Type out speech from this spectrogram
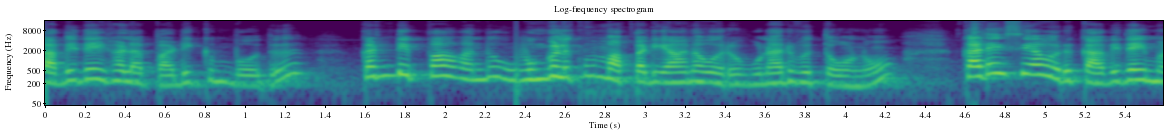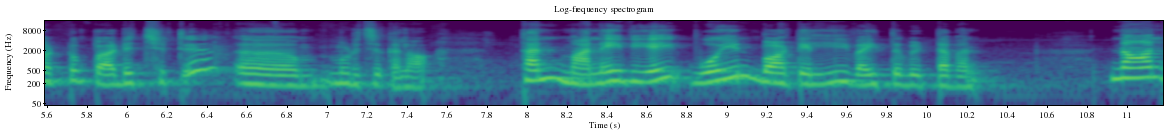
கவிதைகளை படிக்கும்போது கண்டிப்பாக வந்து உங்களுக்கும் அப்படியான ஒரு உணர்வு தோணும். கடைசியாக ஒரு கவிதை மட்டும் படிச்சுட்டு முடிச்சுக்கலாம். தன் மனைவியை ஒயின் பாட்டிலில் வைத்து விட்டவன் நான்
